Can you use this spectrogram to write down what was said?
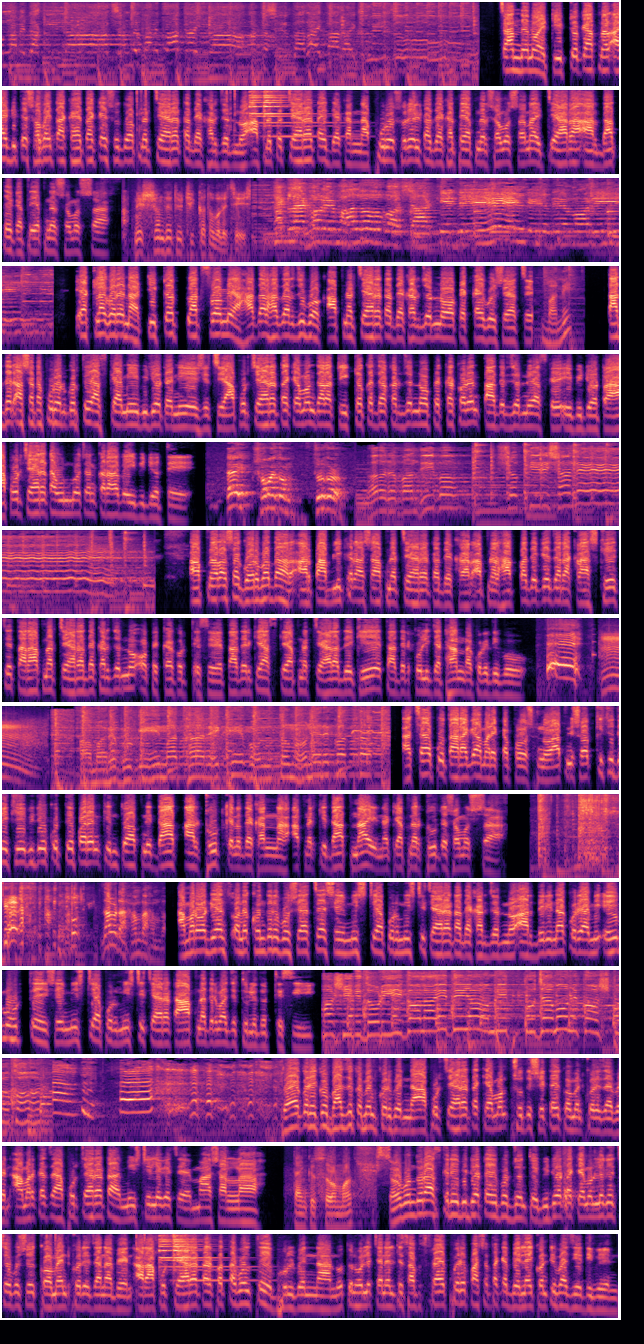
তোর নামে ডাকিয়া পানে তাকাইয়া আকাশের তারায় তারায় খুইজো চান্দে নয় টিকটকে আপনার আইডিতে সবাই তাকায় তাকায় শুধু আপনার চেহারাটা দেখার জন্য। আপনি তো চেহারাটাই দেখান না পুরো শরীরটা দেখাতে আপনার সমস্যা নাই চেহারা আর দাঁত দেখাতে আপনার সমস্যা। নিঃসন্দেহে তুই ঠিক কথা বলেছিস। একলা ঘরে ভালোবাসা কেঁদে কেঁদে মরে। একলা করে না টিকটক প্ল্যাটফর্মে হাজার হাজার যুবক আপনার চেহারাটা দেখার জন্য অপেক্ষায় বসে আছে। মানে? তাদের আশাটা পূরণ করতে আজকে আমি এই ভিডিওটা নিয়ে এসেছি। আপুর চেহারাটা কেমন? যারা টিকটকে দেখার জন্য অপেক্ষা করেন তাদের জন্য আজকে এই ভিডিওটা। আপুর চেহারাটা উন্মোচন করা হবে এই ভিডিওতে। এই সময় কম শুরু করো। ঘর বাঁধিব সখীর সনে। আপনার আশা গর্ভাধার আর পাবলিকের আশা আপনার চেহারাটা দেখার। আপনার হাত পা দেখে যারা ক্রাশ খেয়েছে তারা আপনার চেহারা দেখার জন্য অপেক্ষা করতেছে। তাদেরকে আজকে আপনার চেহারা দেখে তাদের কলিজা ঠান্ডা করে দিব। আমার বুকে মাথা রেখে বলতো মনের কথা। আচ্ছা আপু তার আগে আমার একটা প্রশ্ন। আপনি সবকিছু দেখিয়ে ভিডিও করতে পারেন কিন্তু আপনি দাঁত আর ঠোঁট কেন দেখান না? আপনার কি দাঁত নাই নাকি আপনার ঠোঁটে সমস্যা? যাবেটা হাম্বা হাম্বা। আমার অডিয়েন্স অনেকক্ষণ ধরে বসে আছে সেই মিষ্টি আপুর মিষ্টি চেহারাটা দেখার জন্য। আর দেরি না করে আমি এই মুহূর্তে সেই মিষ্টি আপুর মিষ্টি চেহারাটা আপনাদের মাঝে তুলে ধরতেছি। হাসির দড়ি গলায় দিয়া মৃত্যু যেমন কষ্টকর। দয়া করে কেউ বাজে কমেন্ট করবেন না। আপুর চেহারাটা কেমন শুধু সেটাই কমেন্ট করে যাবেন। আমার কাছে আপুর চেহারাটা মিষ্টি লেগেছে মাশাল্লাহ thank you so much so বন্ধুরা, আজকের এই ভিডিওটা এই পর্যন্ত ভিডিওটা কেমন লেগেছে অবশ্যই কমেন্ট করে জানাবেন। আর আপুর চেহারাটার কথা বলতে ভুলবেন না। নতুন হলে চ্যানেলটি সাবস্ক্রাইব করে পাশে থাকা বেল আইকনটি বাজিয়ে দিবেন।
